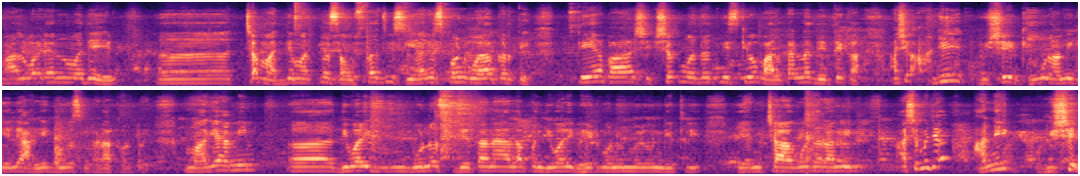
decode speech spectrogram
बालवाड्यांमध्ये च्या माध्यमातून संस्था G C R S fund गोळा करते ते बा शिक्षक मदतनीस किंवा बालकांना देते का? असे अनेक विषय घेऊन आम्ही गेले अनेक दिवस लढा करतोय. मागे आम्ही दिवाळी बोनस देता नाही आला पण दिवाळी भेट म्हणून मिळवून घेतली. यांच्या अगोदर आम्ही असे म्हणजे अनेक विषय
